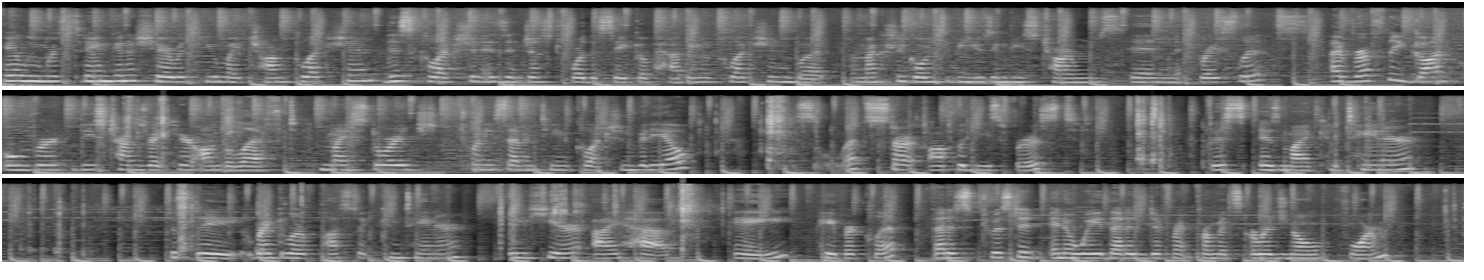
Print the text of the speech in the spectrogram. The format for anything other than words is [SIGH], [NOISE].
Hey Loomers, today I'm going to share with you my charm collection. This collection isn't just for the sake of having a collection, but I'm actually going to be using these charms in bracelets. I've roughly gone over these charms right here on the left in my storage 2017 collection video. So let's start off with these first. This is my container. Just a regular plastic container. In here I have a paper clip that is twisted in a way that is different from its original form.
